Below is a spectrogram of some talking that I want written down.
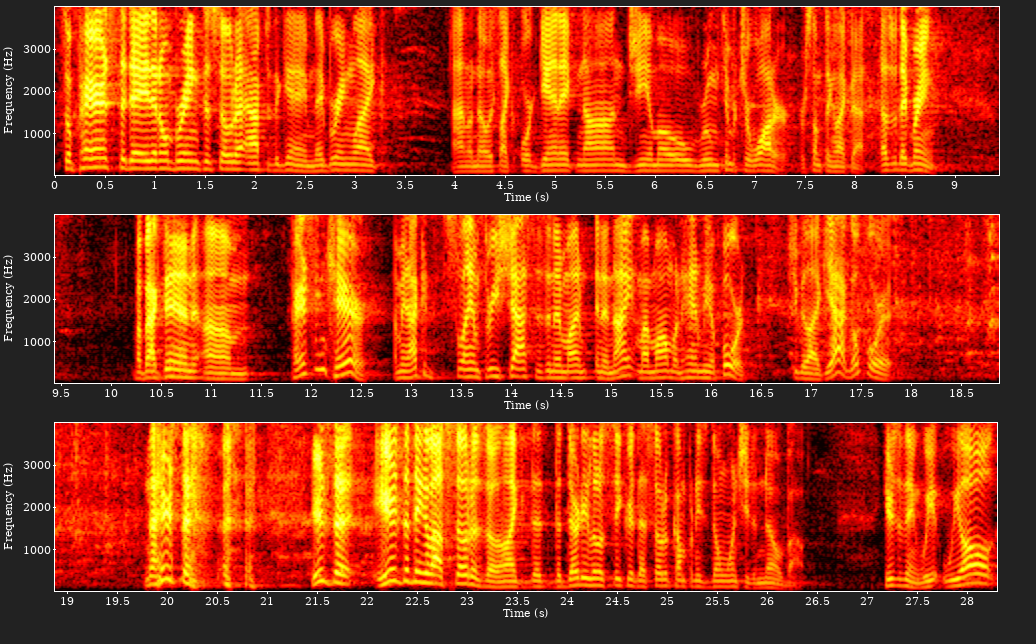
So, parents today, they don't bring the soda after the game. They bring, like, I don't know, it's like organic, non GMO, room temperature water or something like that. That's what they bring. But back then, um, parents didn't care. I mean, I could slam three Shastas in, my, in a night, and my mom would hand me a fourth. She'd be like, Yeah, go for it. Now, here's the. here's the here's the thing about sodas though like the, the dirty little secret that soda companies don't want you to know about here's the thing we, we all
